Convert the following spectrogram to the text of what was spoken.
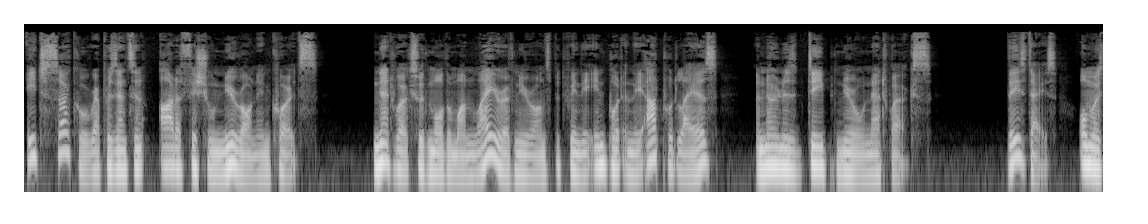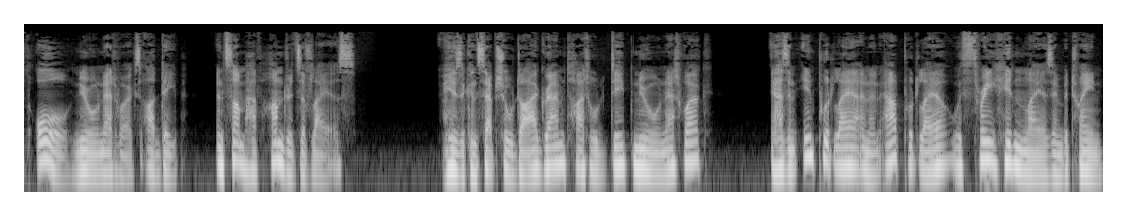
each circle represents an artificial neuron in quotes. Networks with more than one layer of neurons between the input and the output layers are known as deep neural networks. These days, almost all neural networks are deep, and some have hundreds of layers. Here's a conceptual diagram titled Deep Neural Network. It has an input layer and an output layer with three hidden layers in between.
